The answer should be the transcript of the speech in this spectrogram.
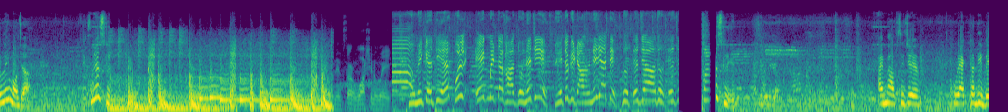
আসলেই মজা। Seriously start washing away. मम्मी कहती है फुल एक मिनट तक हाथ धोने चाहिए नहीं तो कीटाणु नहीं जाते धोते जाओ धोते जाओ সিরিয়াসলি আমি ভাবছি যে পুরো একটা দিবে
